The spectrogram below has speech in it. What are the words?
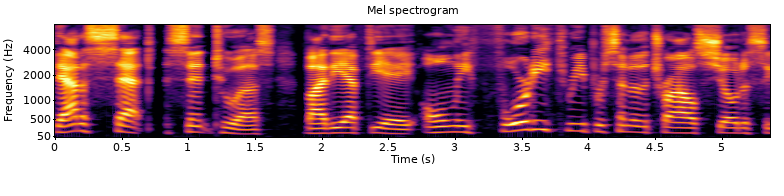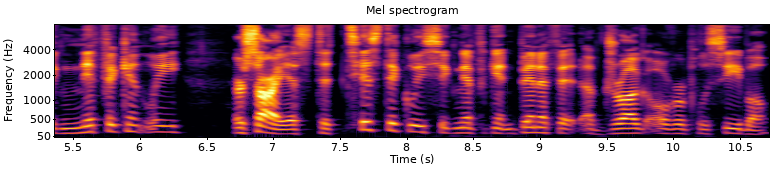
data set sent to us by the FDA, only 43% of the trials showed a significantly or sorry, a statistically significant benefit of drug over placebo.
